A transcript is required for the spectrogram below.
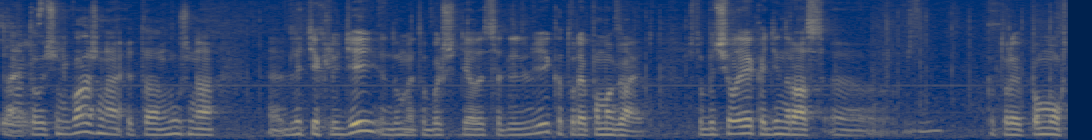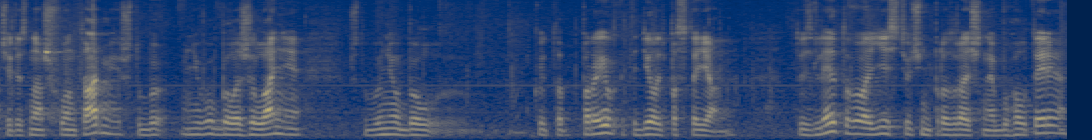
Да, это діяльності. очень важно, это нужно э, для тех людей, я думаю, это больше делается для людей, которые помогают. Чтобы человек один раз, э, который помог через наш фонд армии, чтобы у него было желание, чтобы у него был какой-то порыв это делать постоянно. То есть для этого есть очень прозрачная бухгалтерия.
